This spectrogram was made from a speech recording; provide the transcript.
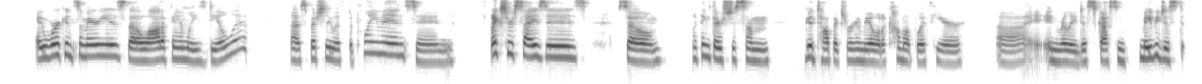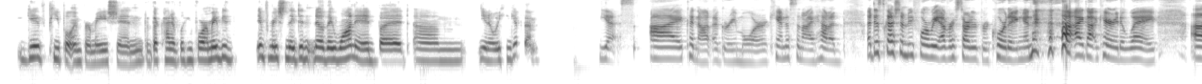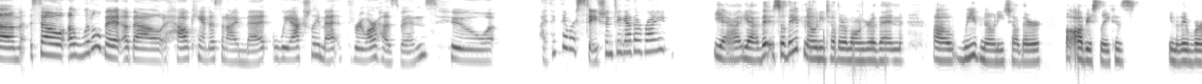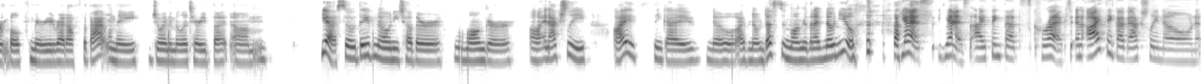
i work in some areas that a lot of families deal with especially with deployments and exercises. So i think there's just some good topics we're going to be able to come up with here uh, and really discuss and maybe just give people information that they're kind of looking for, maybe information they didn't know they wanted, but um, you know, we can give them. Yes, I could not agree more. Candace and I had a, a discussion before we ever started recording, and I got carried away. Um, so, a little bit about how Candace and I met. We actually met through our husbands, who I think they were stationed together, right? Yeah, yeah. They, so they've known each other longer than uh, we've known each other obviously because you know they weren't both married right off the bat when they joined the military but um yeah so they've known each other longer uh, and actually i think i know i've known dustin longer than i've known you. Yes yes i think that's correct and i think i've actually known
